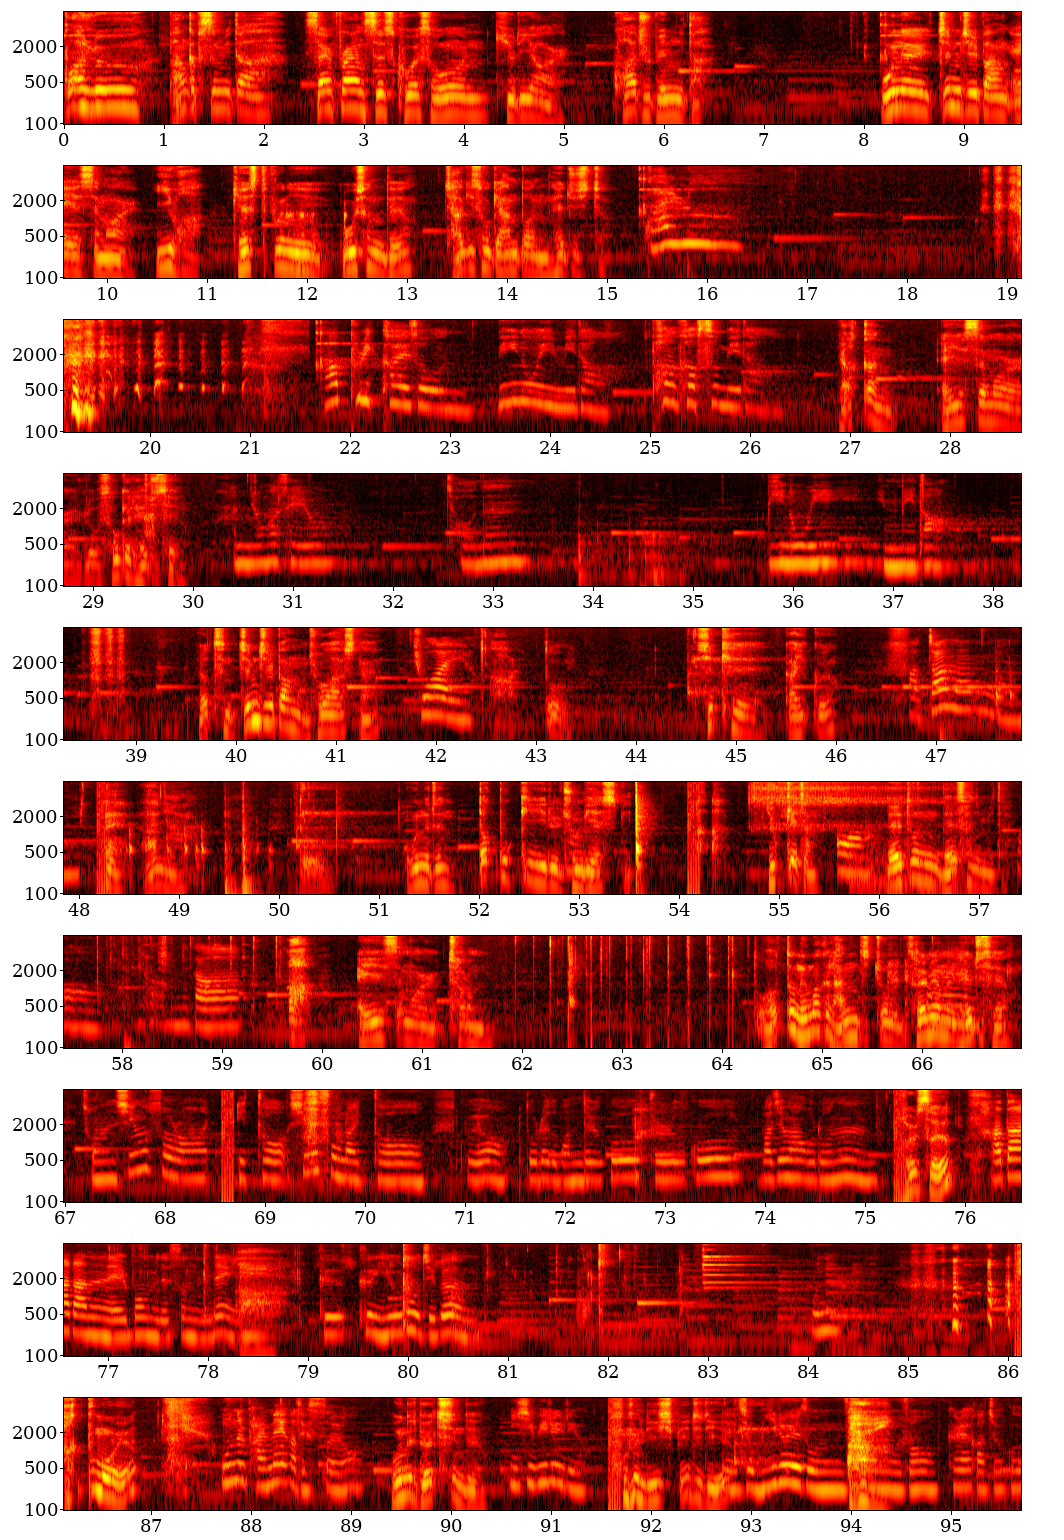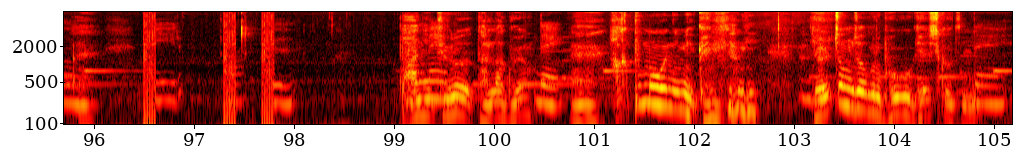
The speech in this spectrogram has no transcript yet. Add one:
꽈루 반갑습니다. 샌프란시스코에서 온 QDR 과주배입니다. 오늘 찜질방 ASMR 2화 게스트분이 오셨는데요. 자기소개 한번 해주시죠. 꽐루 아프리카에서 온 민호입니다. 반갑습니다. 약간 ASMR로 소개를 해주세요. 안녕하세요. 저는 민호이입니다. 여튼 찜질방 좋아하시나요? 좋아해요. 아, 또 식혜가 있고요. 아 짠하는 거 아니에요? 네, 아니요. 또 오늘은 떡볶이를 준비했습니다. 아, 아, 육개장 와, 내돈 내산입니다. 와, 감사합니다. 아, ASMR처럼 또 어떤 음악을 하는지 좀 설명을 저는- 해주세요. 저는 싱어송라이터, 싱어송라이터고요. 노래도 만들고 부르고 마지막으로는 벌써요? 바다라는 앨범을 냈었는데 아, 그, 그 이후로 지금 오늘 학부모예요? 오늘 발매가 됐어요. 오늘이 며칠인데요? 21일이요. 오늘 21일이에요? 네, 저 미르에서 온 아. 사람이어서 그래가지고 네. 미르 아, 그 많이 발매- 들어달라고요? 네, 네, 학부모님이 굉장히 열정적으로 보고 계시거든요. 네.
